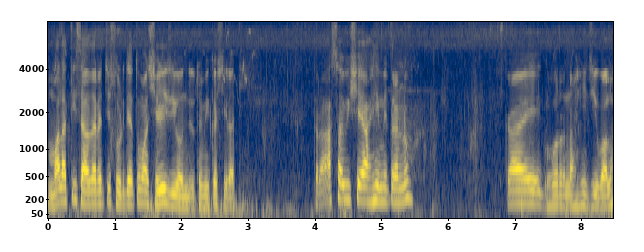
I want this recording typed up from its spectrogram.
मला तीस हजाराची सूट द्या. तुम्हाला शेळीच घेऊन देतो मी. कशी राहते? तर असा विषय आहे मित्रांनो. काय घोर नाही जीवाला.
